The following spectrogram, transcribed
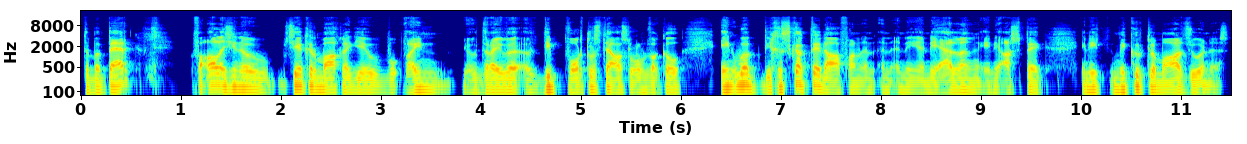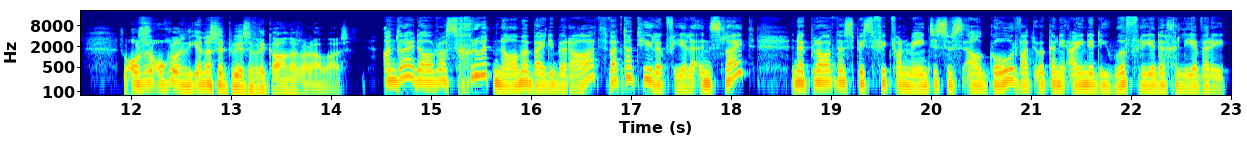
te beperk. Veral as jy nou seker maak dat jou wyn, jou druiwe 'n diep wortelstelsel ontwikkel en ook die geskiktheid daarvan in in in die in die helling en die aspek en die mikroklimaatsones. So ons is ongelukkig die enigste twee Suid-Afrikaners wat daar was. Andrei, daar was groot name by die beraad wat natuurlik vir julle insluit en ek praat nou spesifiek van mense soos Al Gore wat ook aan die einde die hoofrede gelewer het.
